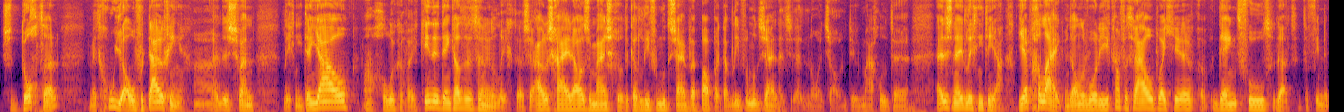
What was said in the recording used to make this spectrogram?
zijn dochter met goede overtuigingen. Ah. Dus van, ligt niet aan jou. Oh, gelukkig. Weet je. Kinderen denken altijd dat het aan hun ligt. Als ze ouders scheiden, oh, is mijn schuld. Ik had liever moeten zijn bij papa. Ik had liever moeten zijn. Dat is nooit zo natuurlijk. Maar goed, uh, dus nee, het ligt niet aan jou. Je hebt gelijk. Met andere woorden, je kan vertrouwen op wat je denkt, voelt. Dat, dat vind ik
